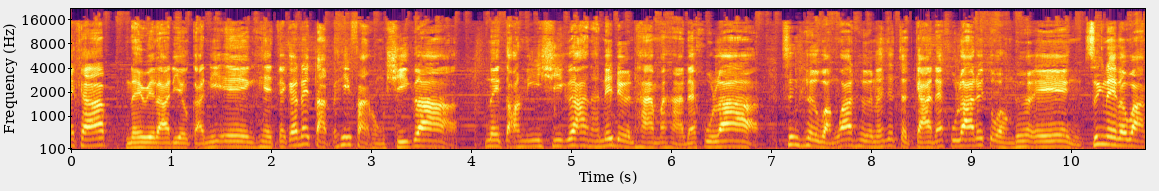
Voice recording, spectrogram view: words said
นะครับในเวลาเดียวกันนี้เอง เหตุการณ์ก็ได้ตัดไปที่ฝั่งของชีกรา ในตอนนี้ชีกรานั้นได้เดินทางมาหาแดคูล่าซึ่งเธอหวังว่าเธอนั้นจะจัดการแดคูล่าด้วยตัวของเธอเอง ซึ่งในระหว่าง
